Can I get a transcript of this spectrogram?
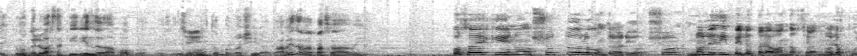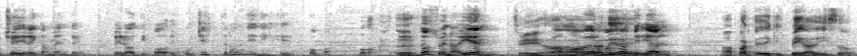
Es como que lo vas adquiriendo de a poco, el ¿Sí? gusto por Gojira. A mí no me ha pasado a mí. Vos sabés que no, yo todo lo contrario, yo no le di pelota a la banda, o sea, no lo escuché directamente, pero tipo, escuché Strand y dije, opa, eh, esto suena bien, sí, no, vamos no, a ver más de- material. Aparte de que es pegadizo,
